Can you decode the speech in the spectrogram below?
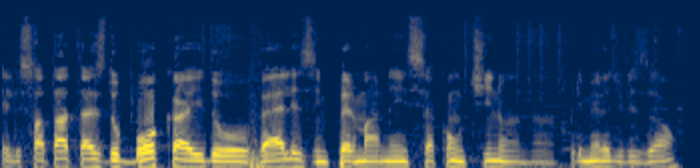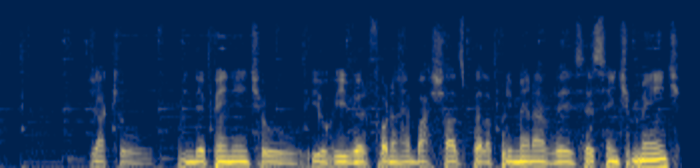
ele só está atrás do Boca e do Vélez em permanência contínua na primeira divisão, já que o Independente e o River foram rebaixados pela primeira vez recentemente.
